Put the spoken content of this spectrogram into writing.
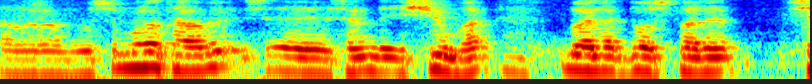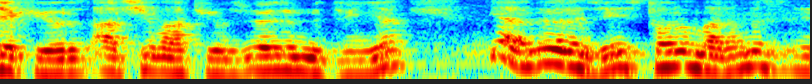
Allah razı olsun. Murat abi e, senin de işin var. Böyle dostları çekiyoruz, arşive atıyoruz. Ölümlü dünya. Yarın öleceğiz. Torunlarımız e,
